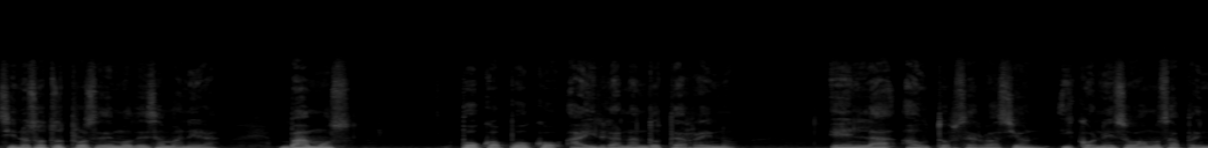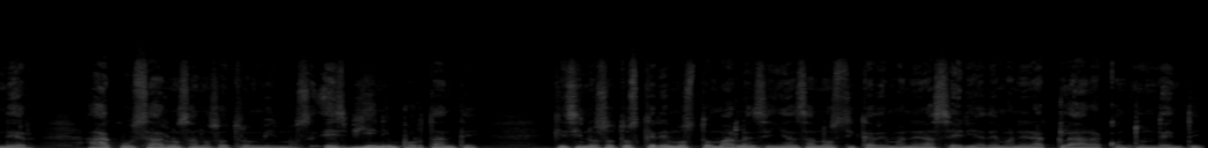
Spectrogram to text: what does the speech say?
Si nosotros procedemos de esa manera, vamos poco a poco a ir ganando terreno en la autoobservación y con eso vamos a aprender a acusarnos a nosotros mismos. Es bien importante que si nosotros queremos tomar la enseñanza gnóstica de manera seria, de manera clara, contundente,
